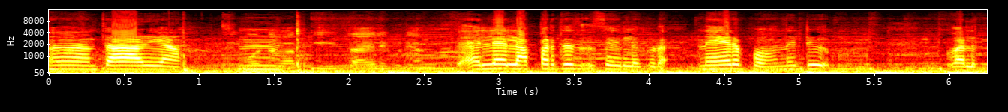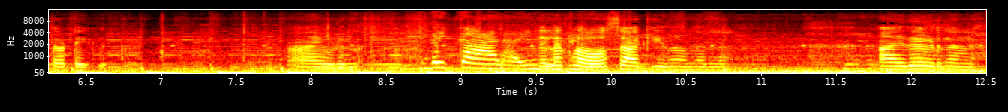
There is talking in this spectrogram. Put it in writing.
ആ താഴെയാ. അല്ല അല്ല അപ്പുറത്തെ സൈഡിലെ കൂടെ. നേരെ പോ എന്നിട്ട് വലത്തോട്ടേക്ക്. ആ ഇവിടുന്ന്. ഇതെല്ലാം ക്ലോസ് ആക്കിയതാന്നല്ലോ ആ ഇത് ഇവിടുന്ന്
